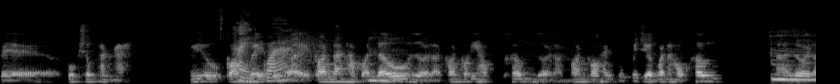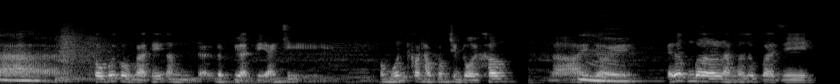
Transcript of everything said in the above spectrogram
về cuộc sống hàng ngày. Ví dụ con Hay mấy tuổi con đang học ở đâu rồi là con có đi học không rồi là con có hạnh phúc với trường con đang học không? À, rồi là câu cuối cùng là thế rằng được tuyển thì anh chị có muốn con học trong trường đồi không? Đấy, rồi cái ước mơ làm giáo dục là gì?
